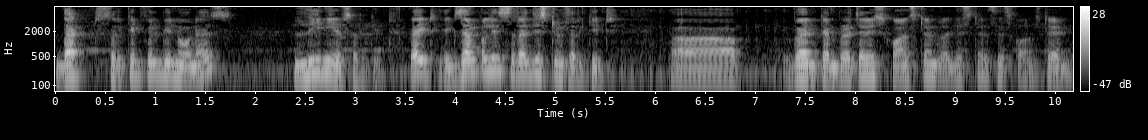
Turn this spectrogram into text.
that circuit will be known as linear circuit right? Example is resistive circuit uh, when temperature is constant resistance is constant.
